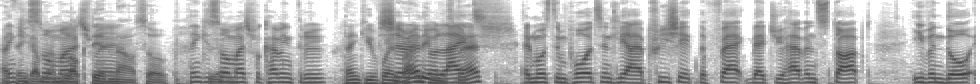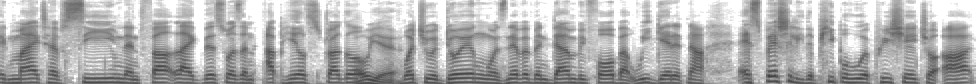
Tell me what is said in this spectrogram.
I Thank think you I'm, so I'm much, locked man. in now. So Thank you so much for coming through, thank you for sharing inviting your me, light, Smash. and most importantly, I appreciate the fact that you haven't stopped. Even though it might have seemed and felt like this was an uphill struggle, Oh, yeah. what you were doing was never been done before, but we get it now. Especially the people who appreciate your art,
